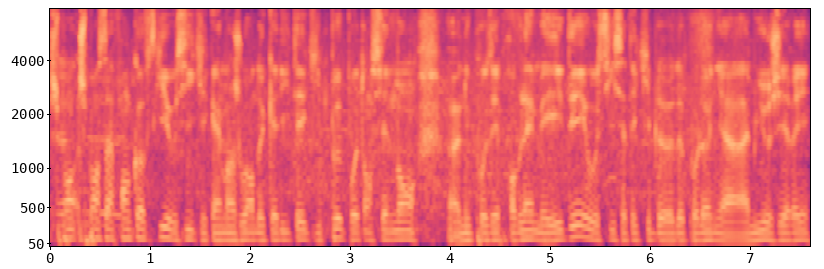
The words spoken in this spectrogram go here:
Je pense, je pense à Frankowski aussi, qui est quand même un joueur de qualité, qui peut potentiellement nous poser problème et aider aussi cette équipe de, de Pologne à, à mieux gérer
